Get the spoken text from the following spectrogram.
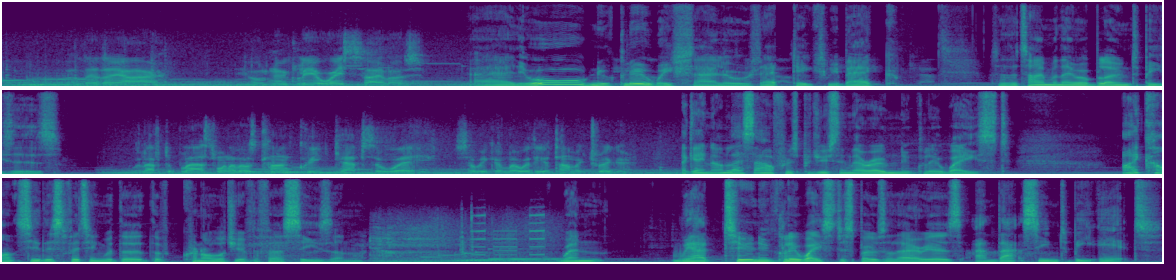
Well, there they are. The old nuclear waste silos. Ah, the old nuclear waste silos. That takes me back to the time when they were blown to pieces. We'll have to blast one of those concrete caps away so we can lower the atomic trigger. Again, unless Alpha is producing their own nuclear waste, I can't see this fitting with the, the chronology of the first season. When we had two nuclear waste disposal areas, and that seemed to be it.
